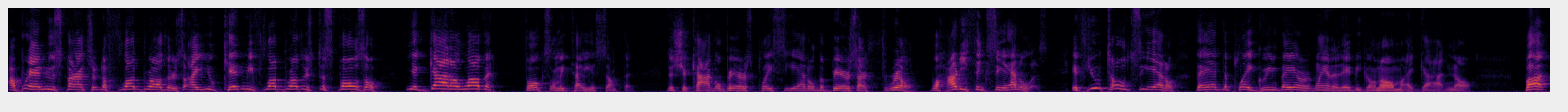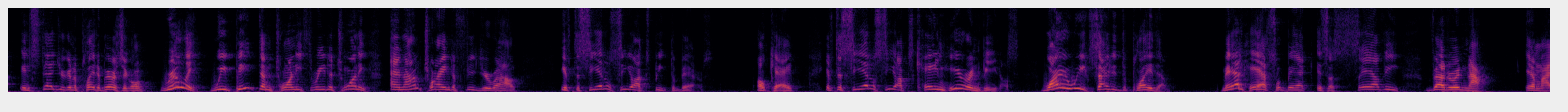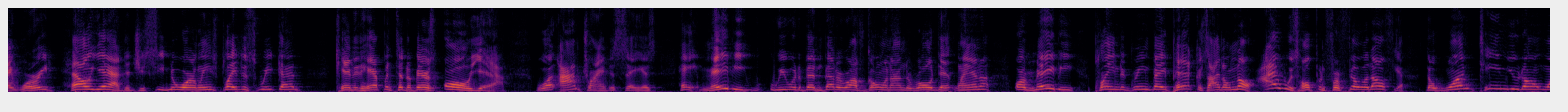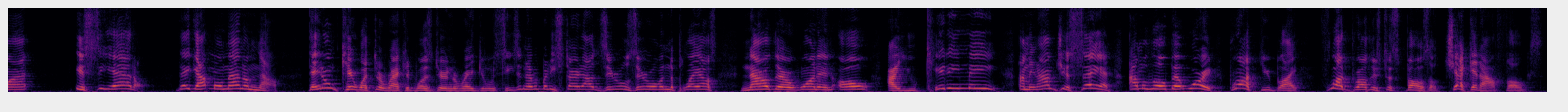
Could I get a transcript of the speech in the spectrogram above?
A brand new sponsor, the Flood Brothers. Are you kidding me? Flood Brothers Disposal. You gotta love it. Folks, let me tell you something. The Chicago Bears play Seattle. The Bears are thrilled. Well, how do you think Seattle is? If you told Seattle they had to play Green Bay or Atlanta, they'd be going, oh my God, no. But instead, you're going to play the Bears. They're going, really? We beat them 23 to 20. And I'm trying to figure out if the Seattle Seahawks beat the Bears, okay? If the Seattle Seahawks came here and beat us, why are we excited to play them? Matt Hasselbeck is a savvy veteran. Now, am I worried? Hell yeah. Did you see New Orleans play this weekend? Can it happen to the Bears? Oh, yeah. What I'm trying to say is, hey, maybe we would have been better off going on the road to Atlanta or maybe playing the Green Bay Packers. I don't know. I was hoping for Philadelphia. The one team you don't want is Seattle. They got momentum now. They don't care what their record was during the regular season. Everybody started out 0 0 in the playoffs. Now they're 1 and 0. Are you kidding me? I mean, I'm just saying, I'm a little bit worried. Brought to you by Flood Brothers Disposal. Check it out, folks.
